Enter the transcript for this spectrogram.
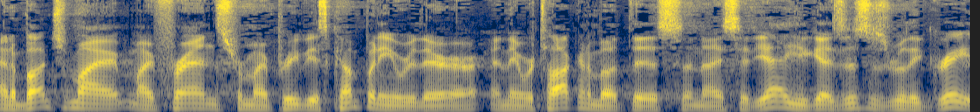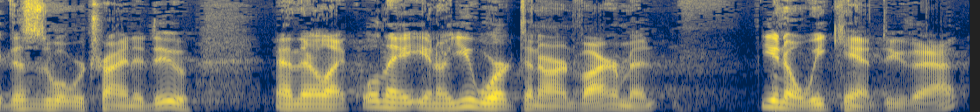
And a bunch of my, my friends from my previous company were there and they were talking about this. And I said, Yeah, you guys, this is really great. This is what we're trying to do. And they're like, Well, Nate, you know, you worked in our environment. You know, we can't do that.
